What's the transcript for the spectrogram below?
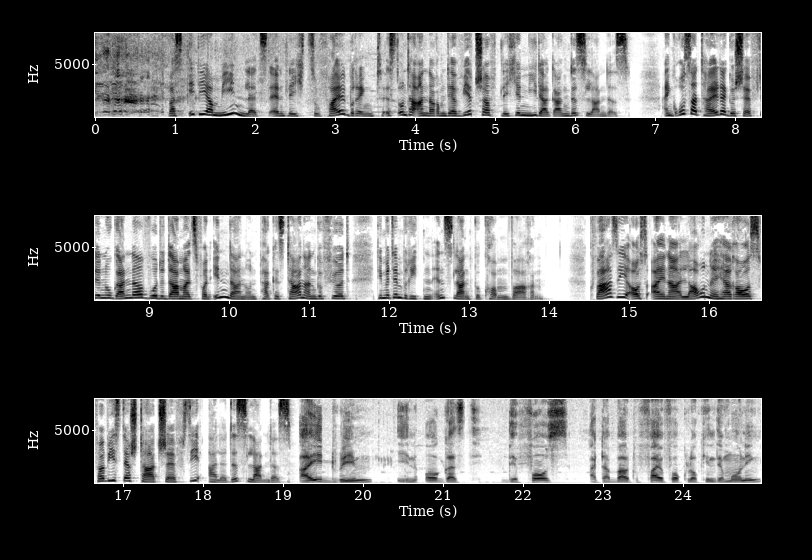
Was Idi Amin letztendlich zu Fall bringt, ist unter anderem der wirtschaftliche Niedergang des Landes. Ein großer Teil der Geschäfte in Uganda wurde damals von Indern und Pakistanern geführt, die mit den Briten ins Land gekommen waren. Quasi aus einer Laune heraus verwies der Staatschef sie alle des Landes. I dream in August the force at about 5 o'clock in the morning.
